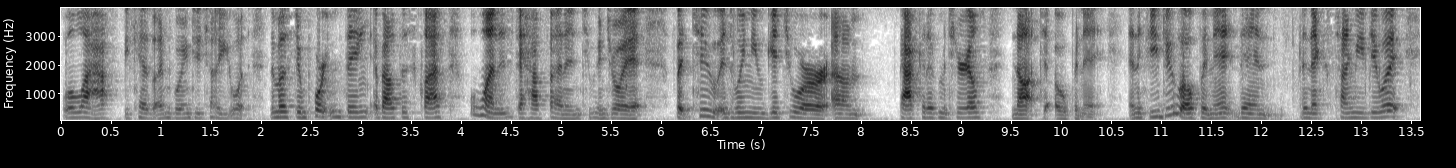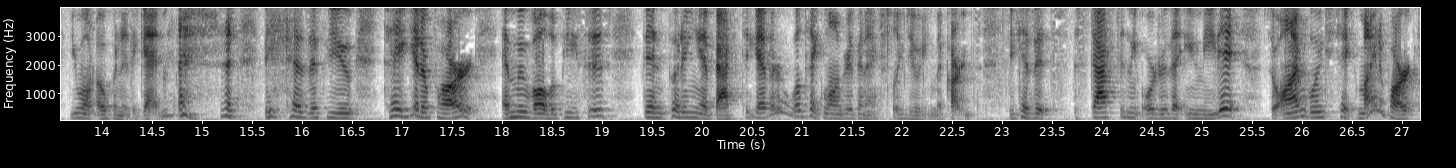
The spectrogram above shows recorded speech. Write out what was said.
will laugh because I'm going to tell you what the most important thing about this class, well, one is to have fun and to enjoy it, but two is when you get your um, packet of materials not to open it. And if you do open it, then the next time you do it, you won't open it again. because if you take it apart and move all the pieces, then putting it back together will take longer than actually doing the cards because it's stacked in the order that you need it. So I'm going to take mine apart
